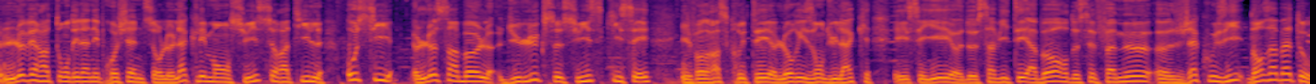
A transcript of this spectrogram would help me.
Le verra-t-on dès l'année prochaine sur le lac Léman en Suisse Sera-t-il aussi le symbole du luxe suisse? Qui sait? Il faudra scruter l'horizon du lac et essayer de s'inviter à bord de ce fameux euh, jacuzzi dans un bateau.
